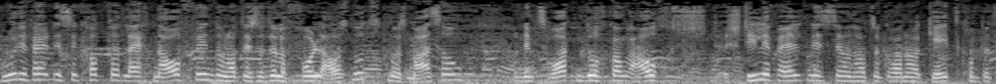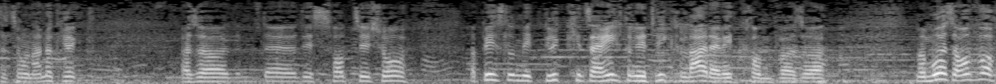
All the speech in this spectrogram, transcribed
gute Verhältnisse gehabt hat, leichten Aufwind und hat das natürlich voll ausnutzt, muss man sagen. Und im zweiten Durchgang auch stille Verhältnisse und hat sogar noch eine Gate-Kompensation auch noch gekriegt. Also das hat sich schon ein bisschen mit Glück in seine Richtung entwickelt, auch der Wettkampf. Also man muss einfach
